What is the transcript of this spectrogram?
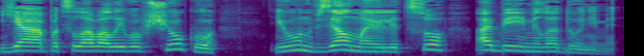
Я поцеловала его в щеку, и он взял мое лицо обеими ладонями.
